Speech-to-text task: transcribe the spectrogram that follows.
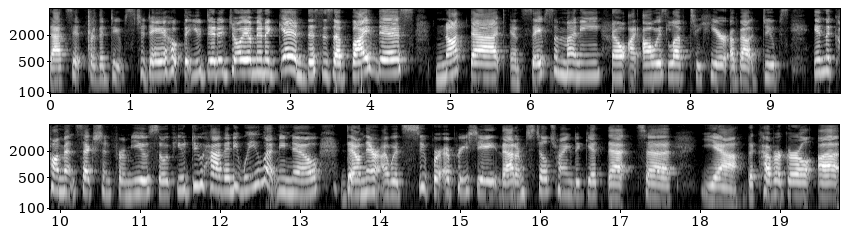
that's it for the dupes today. I hope that you did enjoy them and again this is a buy this not that and save some money. You know i always love to hear about dupes in the comment section from you. So if you do have any will you let me know? Down there i would super appreciate that. I'm still trying to get that uh yeah the covergirl uh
